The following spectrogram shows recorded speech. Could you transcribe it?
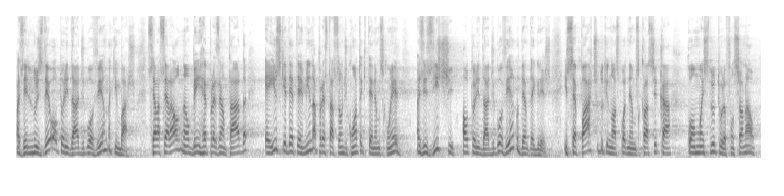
Mas ele nos deu autoridade de governo aqui embaixo. Se ela será ou não bem representada, é isso que determina a prestação de conta que teremos com ele, mas existe autoridade de governo dentro da igreja. Isso é parte do que nós podemos classificar como uma estrutura funcional.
